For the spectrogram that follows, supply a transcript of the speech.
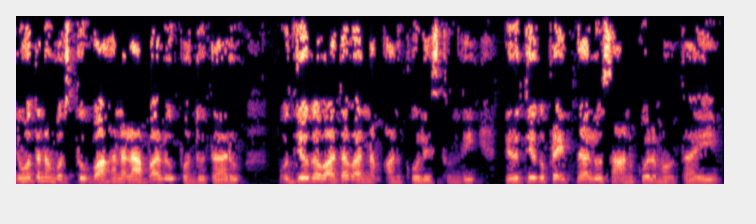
నూతన వస్తు వాహన లాభాలు పొందుతారు. ఉద్యోగ వాతావరణం అనుకూలిస్తుంది. నిరుద్యోగ ప్రయత్నాలు సానుకూలమవుతాయి.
